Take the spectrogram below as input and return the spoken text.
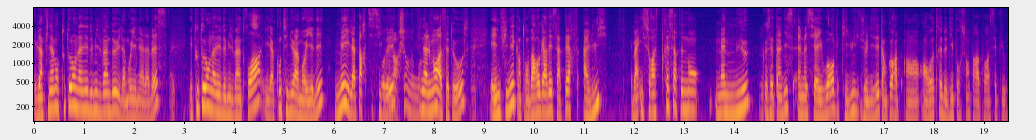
et bien finalement, tout au long de l'année 2022, il a moyenné à la baisse. Oui. Et tout au long de l'année 2023, il a continué à moyenner, mais il a participé marchés finalement à cette hausse. Et in fine, quand on va regarder sa perf à lui, eh ben, il sera très certainement même mieux que cet indice MSCI World qui, lui, je le disais, est encore en retrait de 10% par rapport à ses plus hauts.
